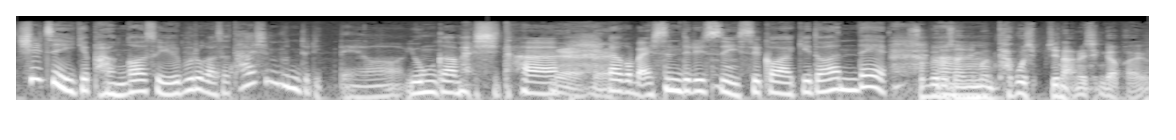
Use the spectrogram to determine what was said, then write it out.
실제 이게 반가워서 일부러 가서 타신 분들이 있대요. 용감하시다라고 네, 네. 말씀드릴 수 있을 것 같기도 한데 손 변호사님은 타고 싶진 않으신가 봐요.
